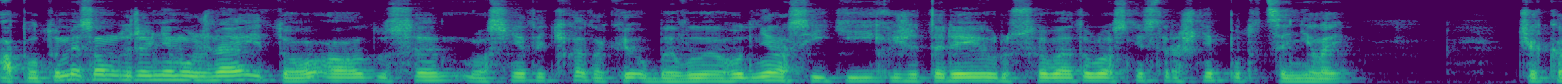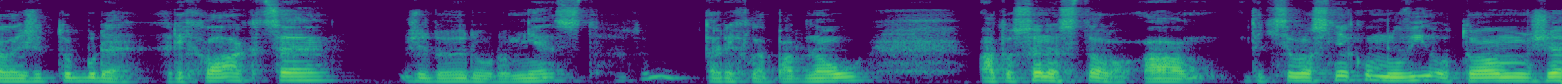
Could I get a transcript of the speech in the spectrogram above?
A potom je samozřejmě možné i to, a to se vlastně teďka taky objevuje hodně na sítích, že tedy Rusové to vlastně strašně podcenili. Čekali, že to bude rychlá akce, že dojedou do měst, ta rychle padnou a to se nestalo. A teď se vlastně jako mluví o tom, že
